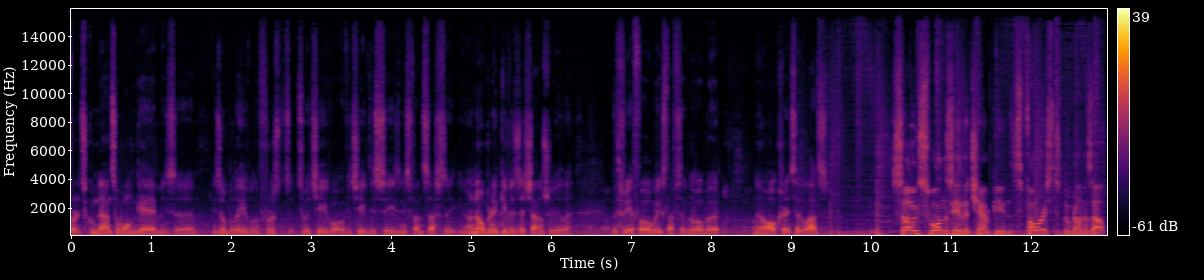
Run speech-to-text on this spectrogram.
For it to come down to one game is uh, is unbelievable, and for us to, to achieve what we've achieved this season is fantastic. You know, nobody give us a chance really, with three or four weeks left to go, but no, all credit to the lads. So Swansea are the champions, Forest the runners-up,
